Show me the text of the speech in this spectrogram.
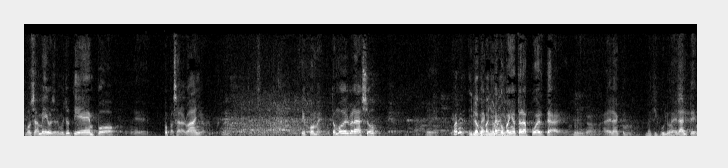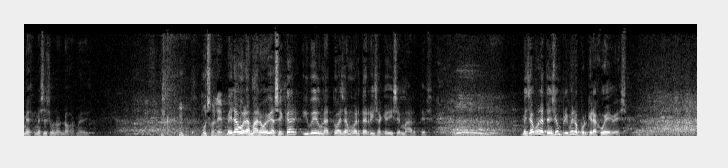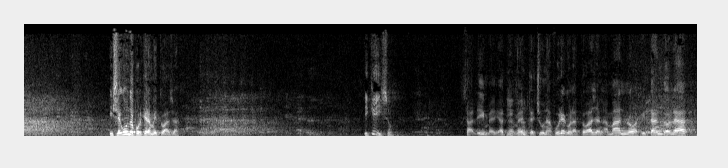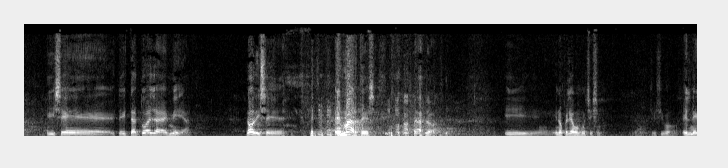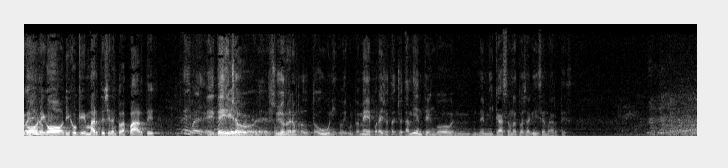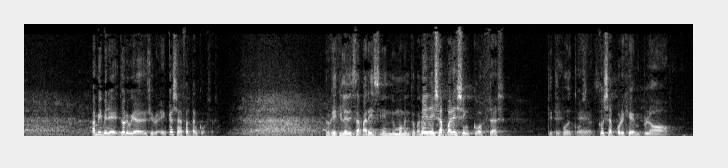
Vos amigos hace mucho tiempo. ¿Puedo pasar al baño? Tipo, me, me tomó del brazo. eh, Para, y lo acompañó me, al me baño. acompañó hasta la puerta. eh, no, adelante, Meticuloso. adelante, me, me haces un honor, me dice. Muy solemne. Me lavo las manos, me voy a secar y veo una toalla muerta de risa que dice martes. Me llamó la atención primero porque era jueves. Y segundo porque era mi toalla. ¿Y qué hizo? Salí inmediatamente, eché una furia con la toalla en la mano, agitándola, y dice, "Este, esta toalla es mía. No, dice, es martes. Claro. Y, y nos peleamos muchísimo. muchísimo. Él negó, Bueno. negó, dijo que martes era en todas partes. Eh, bueno, eh, de hecho, el suyo no era un producto único, discúlpeme. Por ahí yo, ta- yo también tengo en, en mi casa una toalla que dice martes. A mí, mire, yo le voy a decir, en casa me faltan cosas. Pero que, que le desaparecen de un momento para Me otro. desaparecen cosas. ¿Qué tipo de cosas? Eh, cosas, por ejemplo,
